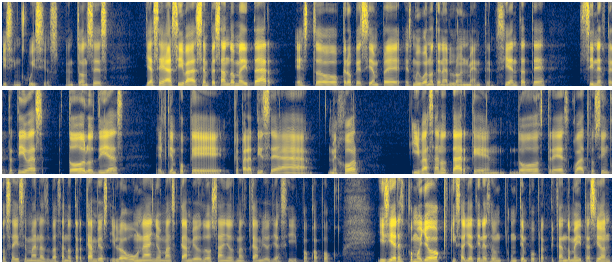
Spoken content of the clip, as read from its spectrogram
y sin juicios. Entonces, ya sea si vas empezando a meditar, esto creo que siempre es muy bueno tenerlo en mente. Siéntate sin expectativas todos los días, el tiempo que, que para ti sea mejor y vas a notar que en dos, tres, cuatro, cinco, seis semanas vas a notar cambios y luego un año más cambios, dos años más cambios y así poco a poco. Y si eres como yo, que quizá ya tienes un, tiempo practicando meditación,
